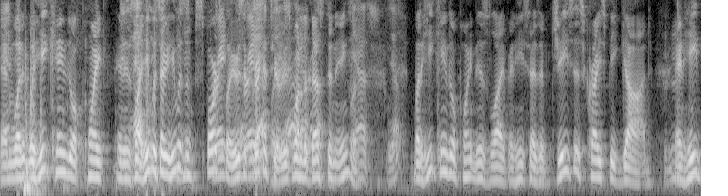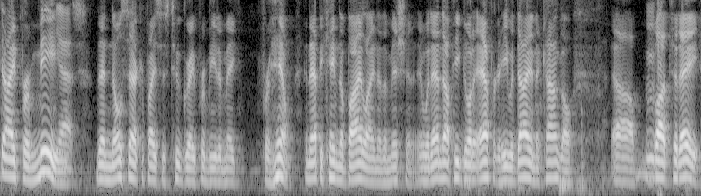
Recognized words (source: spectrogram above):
And when, when he came to a point in his an life, he was a, he was a mm-hmm. sports Great- player, he was a cricketer, athlete. he was Yeah, one of the best in England. Yes. Yep. But he came to a point in his life, and he says, if Jesus Christ be God, mm-hmm. and he died for me, Yes. then no sacrifice is too great for me to make for him. And that became the byline of the mission. It would end up, he'd go to Africa, he would die in the Congo. Uh, But today,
